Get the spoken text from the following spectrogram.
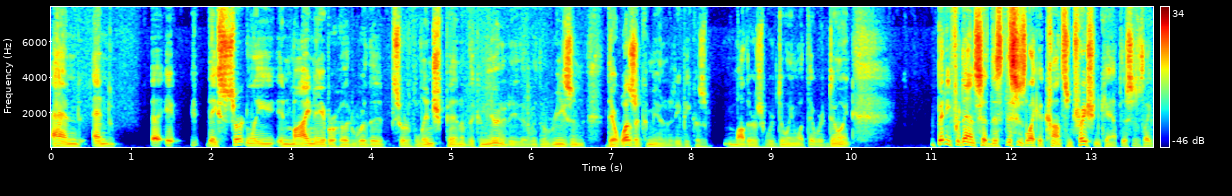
and and. Uh, it, they certainly, in my neighborhood, were the sort of linchpin of the community. They were the reason there was a community because mothers were doing what they were doing. Betty Friedan said this. This is like a concentration camp. This is like,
